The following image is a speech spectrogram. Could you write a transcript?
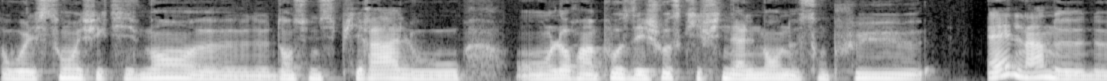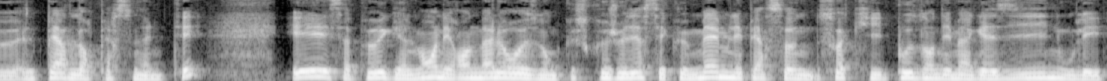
où elles sont effectivement euh, dans une spirale où on leur impose des choses qui finalement ne sont plus elles, hein, elles perdent leur personnalité. Et ça peut également les rendre malheureuses. Donc ce que je veux dire, c'est que même les personnes, soit qui posent dans des magazines ou les,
